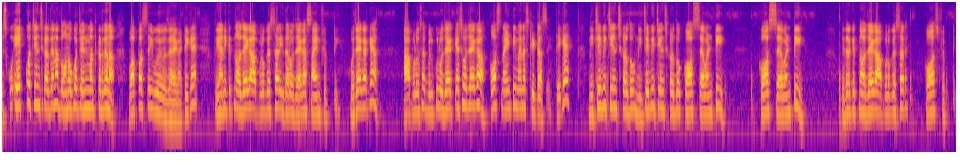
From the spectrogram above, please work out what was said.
इसको एक को चेंज कर देना, दोनों को चेंज मत कर देना। वापस से ही वो हो जाएगा, ठीक है? तो यानी कितना हो जाएगा? आप लोग सर इधर हो जाएगा साइन फिफ्टी हो जाएगा क्या? आप लोग सर बिल्कुल हो जाएगा। कैसे हो जाएगा? कॉस नाइन्टी माइनस थीटा से, ठीक है? नीचे भी चेंज कर दो, नीचे भी चेंज कर दो कॉस सेवेंटी कॉस सेवेंटी इधर कितना हो जाएगा आप लोग के sir cos fifty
